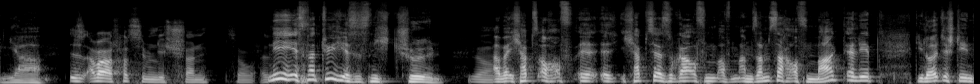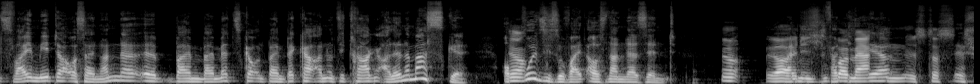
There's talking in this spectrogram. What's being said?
ja. Ist aber trotzdem nicht schon so. Also nee, ist natürlich ist es nicht schön. Ja. Aber ich habe es auch auf, äh, äh ich habe es ja sogar auf dem, auf dem, am Samstag auf dem Markt erlebt. Die Leute stehen zwei Meter auseinander äh, beim, beim Metzger und beim Bäcker an und sie tragen alle eine Maske, obwohl ja. sie so weit auseinander sind. Ja. Ja, in den Supermärkten ist das, das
